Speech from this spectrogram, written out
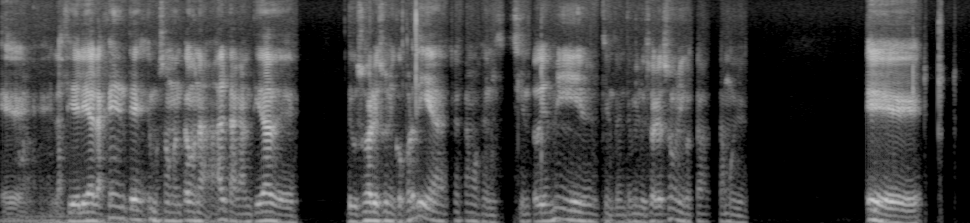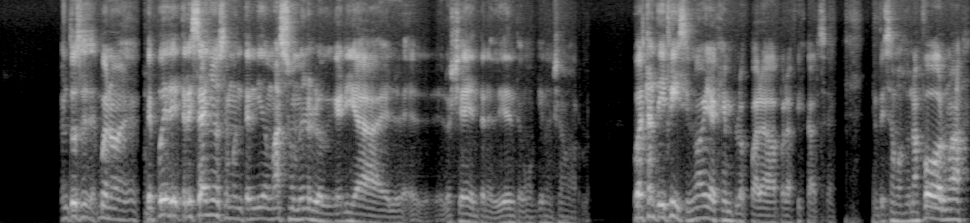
eh, la fidelidad de la gente, hemos aumentado una alta cantidad de, usuarios únicos por día, ya estamos en 110.000, 120.000 usuarios únicos, está, muy bien. Eh, entonces, bueno, después de tres años hemos entendido más o menos lo que quería el, el- el el evidente, como quieran llamarlo. Fue bastante difícil, no había ejemplos para, para fijarse. Empezamos de una forma,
